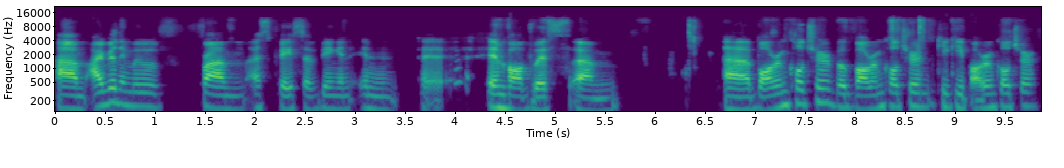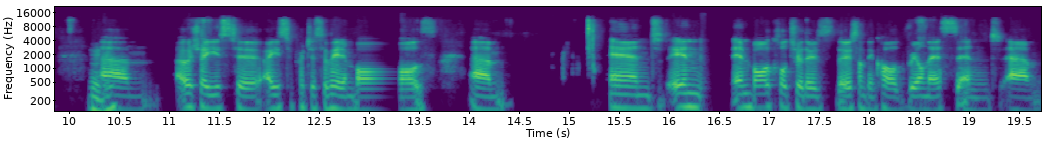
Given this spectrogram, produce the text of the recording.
Um, I really move from a space of being in, in uh, involved with um, uh, ballroom culture, Vogue ballroom culture, and Kiki ballroom culture, mm-hmm. um, which I used to I used to participate in balls. Um, and in in ball culture, there's there's something called realness, and um,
